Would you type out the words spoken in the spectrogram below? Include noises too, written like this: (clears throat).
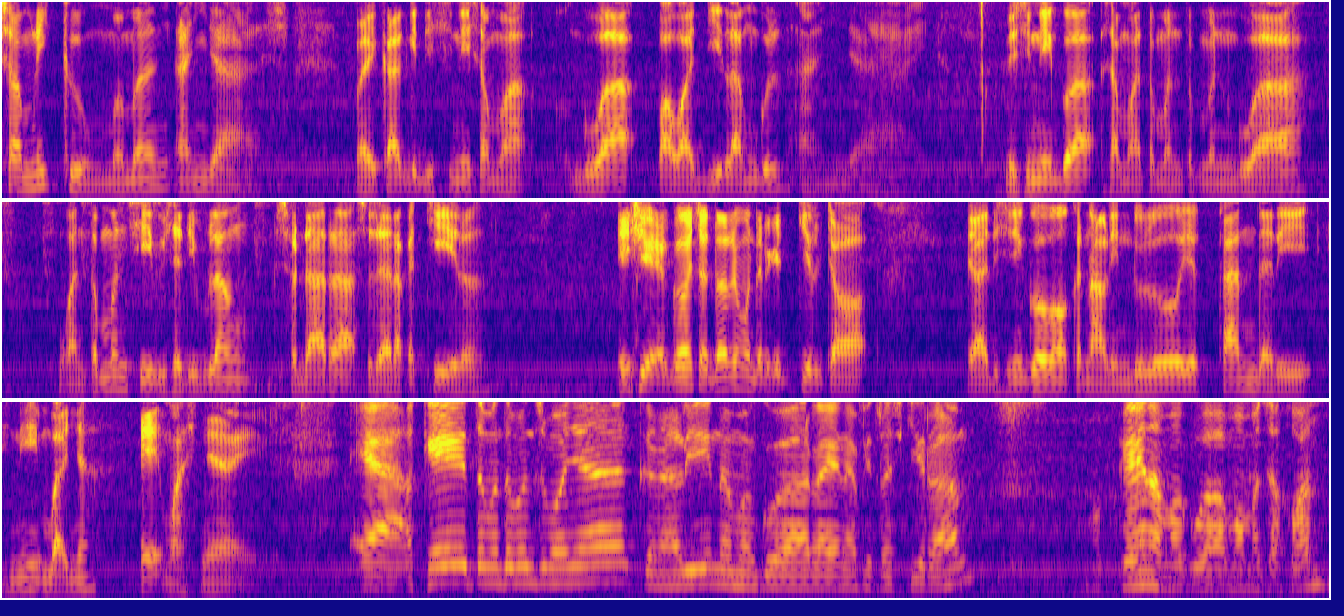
Assalamualaikum, Mamang Anjas. Baik lagi di sini sama gua Pak Waji Lamgul Anjay. Di sini gua sama teman-teman gua bukan teman sih bisa dibilang saudara, saudara kecil. Iya, gua saudara emang dari kecil, Cok. Ya, di sini gua mau kenalin dulu ya kan dari ini mbaknya, eh masnya. Ya, oke teman-teman semuanya, kenalin nama gua Ryan Fitra Skiram. Oke, nama gua Muhammad Zakwan.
